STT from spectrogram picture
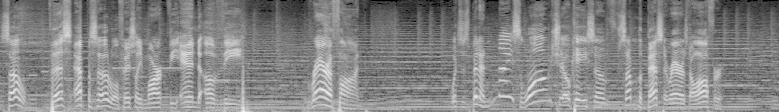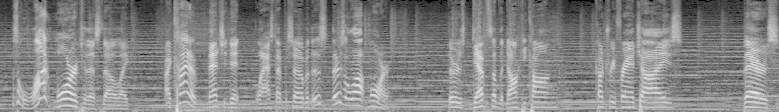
So, this episode will officially mark the end of the Rareathon, which has been a nice long showcase of some of the best that Rare has to offer. There's a lot more to this, though. Like, I kind of mentioned it last episode, but there's there's a lot more. There's depths of the Donkey Kong Country franchise. There's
